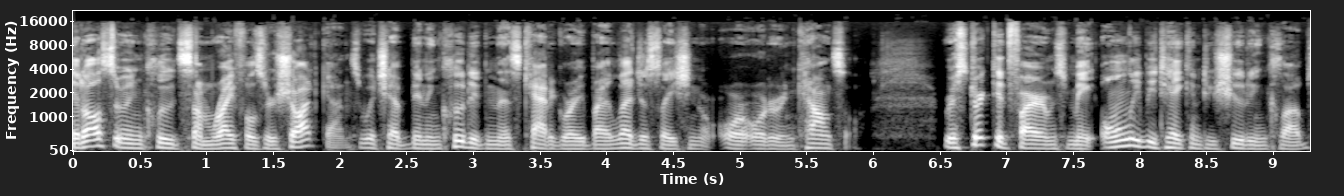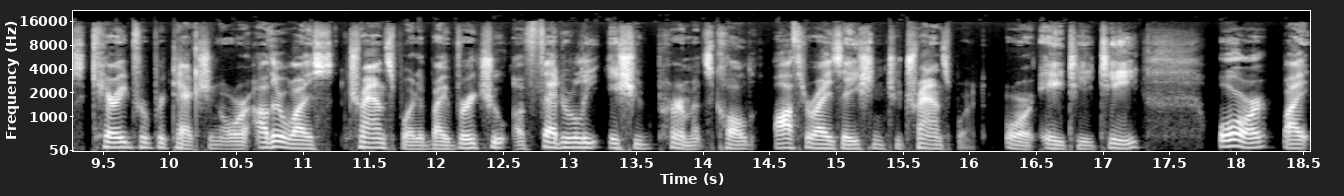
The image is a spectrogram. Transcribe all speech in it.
It also includes some rifles or shotguns, which have been included in this category by legislation or order in council. Restricted firearms may only be taken to shooting clubs, carried for protection, or otherwise transported by virtue of federally issued permits called Authorization to Transport, or ATT, or by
